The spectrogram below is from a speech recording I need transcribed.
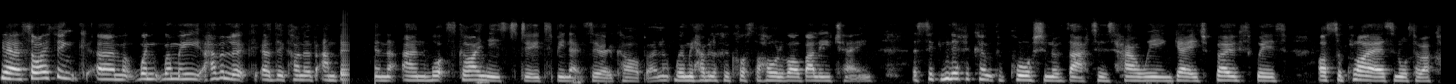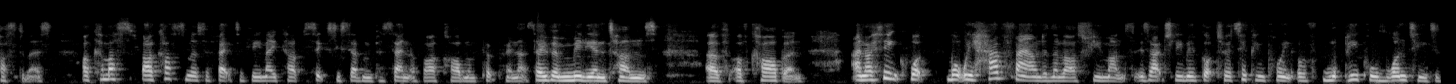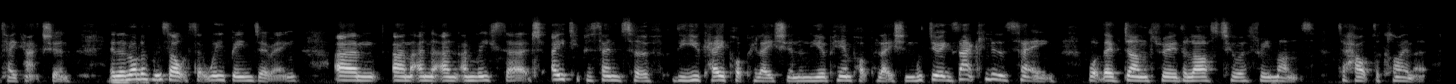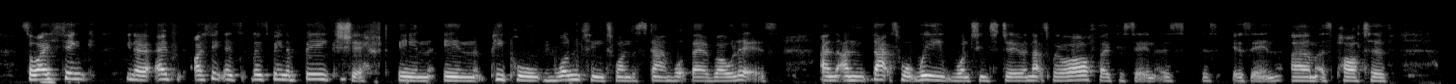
Yeah, so I think um, when when we have a look at the kind of ambition and what Sky needs to do to be net zero carbon, when we have a look across the whole of our value chain, a significant proportion of that is how we engage both with our suppliers and also our customers. Our, our customers effectively make up 67% of our carbon footprint. That's over a million tons of, of carbon. And I think what, what we have found in the last few months is actually we've got to a tipping point of people wanting to take action. In a lot of results that we've been doing um, um, and, and, and research, 80% of the UK population and the European population would do exactly the same what they've done through the last two or three months to help the climate. So I think you know, every, I think there's there's been a big shift in in people wanting to understand what their role is, and and that's what we wanting to do and that's where our focus in is is, is in um, as part of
